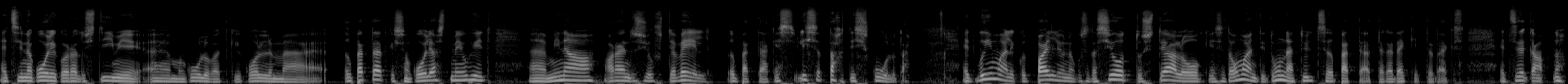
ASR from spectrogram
et sinna koolikorraldustiimi äh, mul kuuluvadki kolm äh, õpetajat, kes on kooliastme juhid, äh, mina, arendusjuht ja veel õpetaja, kes lihtsalt tahtis kuuluda. et võimalikult palju nagu seda seotust, dialoogi ja seda omanditunnet üldse õpetajatega tekitada, eks. et seega noh,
